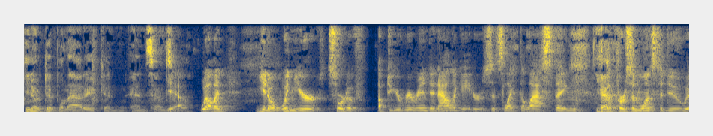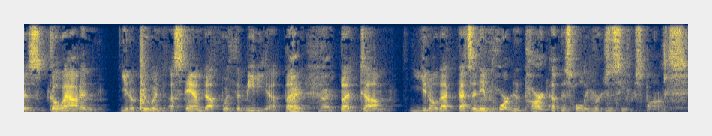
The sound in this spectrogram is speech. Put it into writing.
you know diplomatic and and sensible. Yeah, well, and you know when you're sort of up to your rear end in alligators, it's like the last thing yeah. the person wants to do is go out and you know, doing a stand up with the media. But, right, right. but, um, you know that that's an important part of this whole emergency response.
